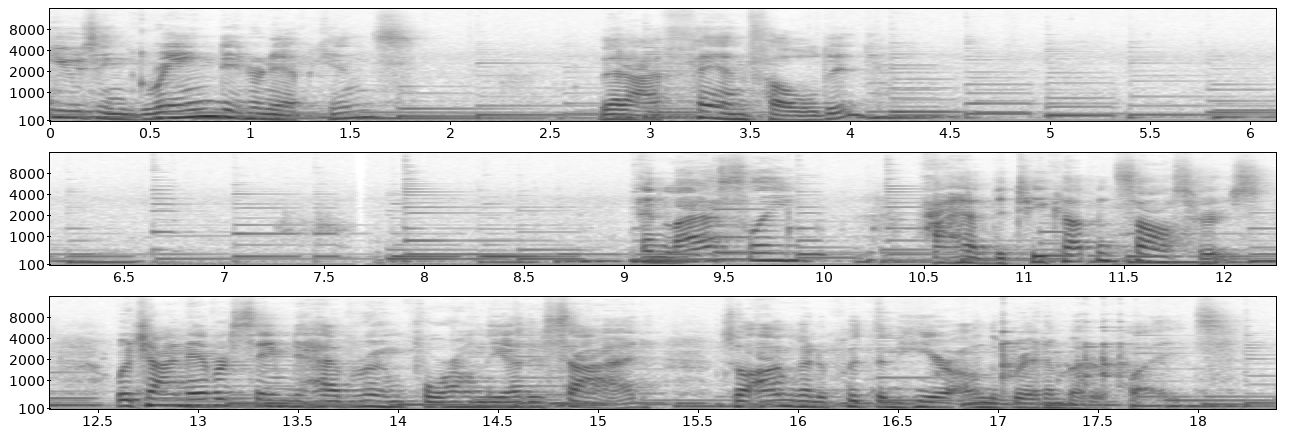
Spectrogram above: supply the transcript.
Using green dinner napkins that I fan folded. And lastly, I have the teacup and saucers which I never seem to have room for on the other side, so I'm going to put them here on the bread and butter plates.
